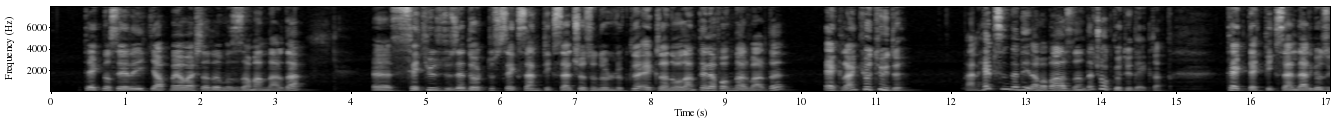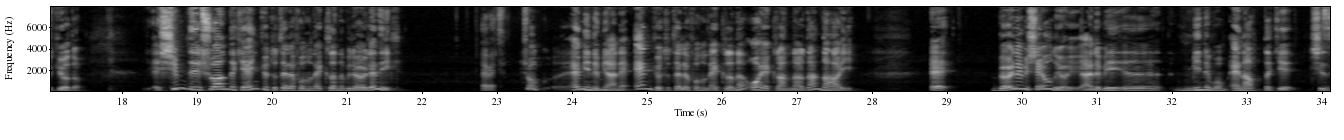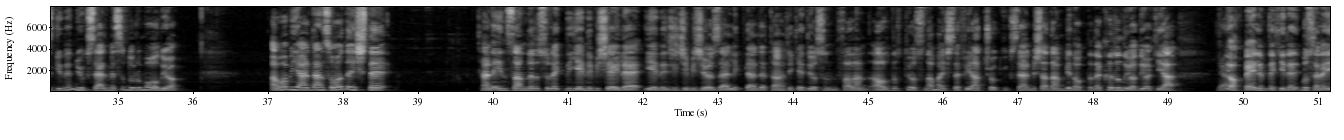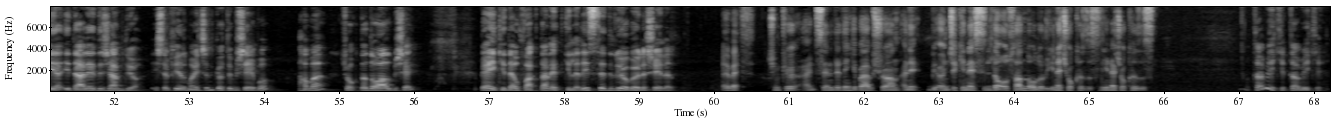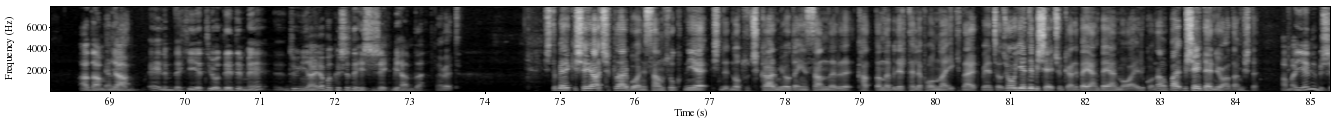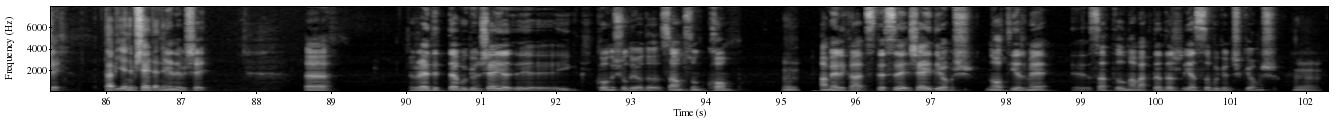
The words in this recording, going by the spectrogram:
TeknoSeyir'i ilk yapmaya başladığımız zamanlarda e, 800'e 480 piksel çözünürlüklü ekranı olan telefonlar vardı. Ekran kötüydü. Yani hepsinde değil ama bazılarında çok kötüydü ekran. Tek tek pikseller gözüküyordu. E, şimdi şu andaki en kötü telefonun ekranı bile öyle değil. Evet. Çok eminim yani en kötü telefonun ekranı o ekranlardan daha iyi. E böyle bir şey oluyor. Yani bir e, minimum en alttaki çizginin yükselmesi durumu oluyor. Ama bir yerden sonra da işte hani insanları sürekli yeni bir şeyle, yeni cici bici özelliklerle tahrik ediyorsun falan aldırtıyorsun ama işte fiyat çok yükselmiş. Adam bir noktada kırılıyor. Diyor ki ya Ya. yok be elimdekiyle bu sene idare edeceğim diyor. İşte firma için kötü bir şey bu ama çok da doğal bir şey. Belki de ufaktan etkileri hissediliyor böyle şeylerin. Evet. Çünkü hani senin dediğin gibi abi şu an hani bir önceki nesilde olsan ne olur? Yine çok hızlısın, yine çok hızlısın. Tabii ki tabii ki. Adam Yani- ya elimdeki yetiyor dedi mi dünyaya bakışı değişecek bir anda. Evet. İşte belki şeyi açıklar bu. Hani Samsung niye şimdi notu çıkarmıyor da insanları katlanabilir telefonla ikna etmeye çalışıyor. O yeni bir şey çünkü hani beğen beğenme o ayrı konu ama bir şey deniyor adam işte. Ama yeni bir şey. Tabii yeni bir şey deniyor. Yeni bir şey. Ee, Reddit'te bugün şey e, konuşuluyordu. Samsung.com Amerika sitesi şey diyormuş. Note 20 e, satılmamaktadır yazısı bugün çıkıyormuş.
